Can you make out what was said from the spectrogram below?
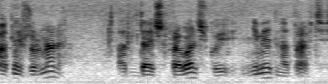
Отметь в журнале, отдай шифровальщику и немедленно отправьте.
